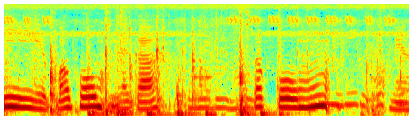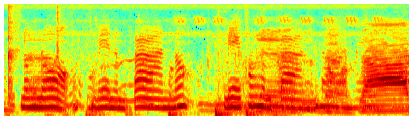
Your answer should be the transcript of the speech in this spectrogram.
นี่เป้าพมแล้วก็สะกงน้องนอกแม่น้ำตาลเนาะแม่ของน้ำตาลน้ำจาน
